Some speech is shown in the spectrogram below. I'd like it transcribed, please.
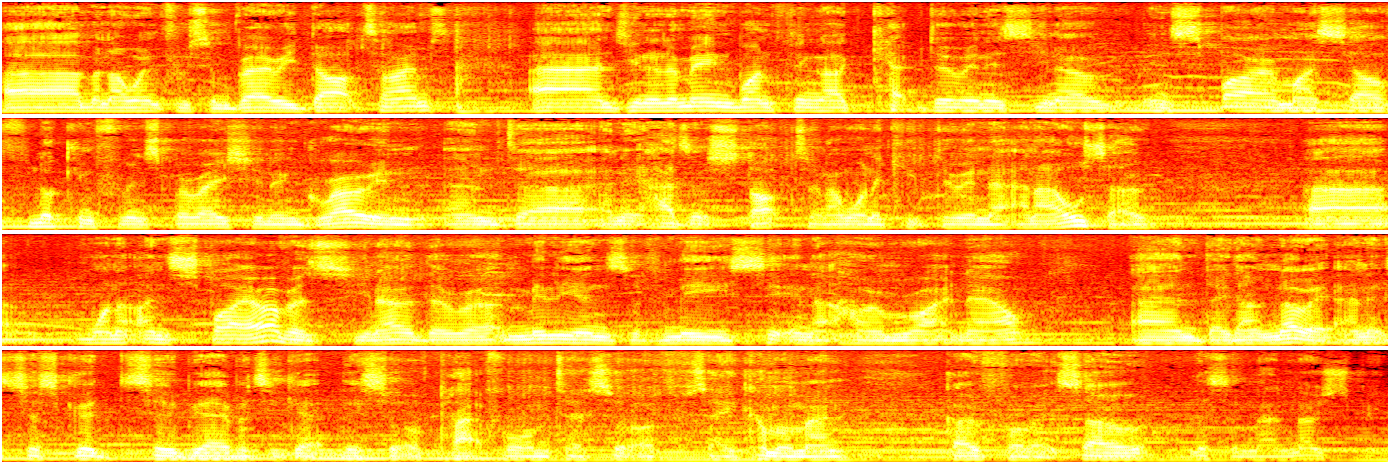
um, and I went through some very dark times. And you know what I mean. One thing I kept doing is you know inspiring myself, looking for inspiration and growing, and uh, and it hasn't stopped. And I want to keep doing that. And I also uh, want to inspire others. You know, there are millions of me sitting at home right now, and they don't know it. And it's just good to be able to get this sort of platform to sort of say, "Come on, man, go for it." So, listen, man, no speed.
